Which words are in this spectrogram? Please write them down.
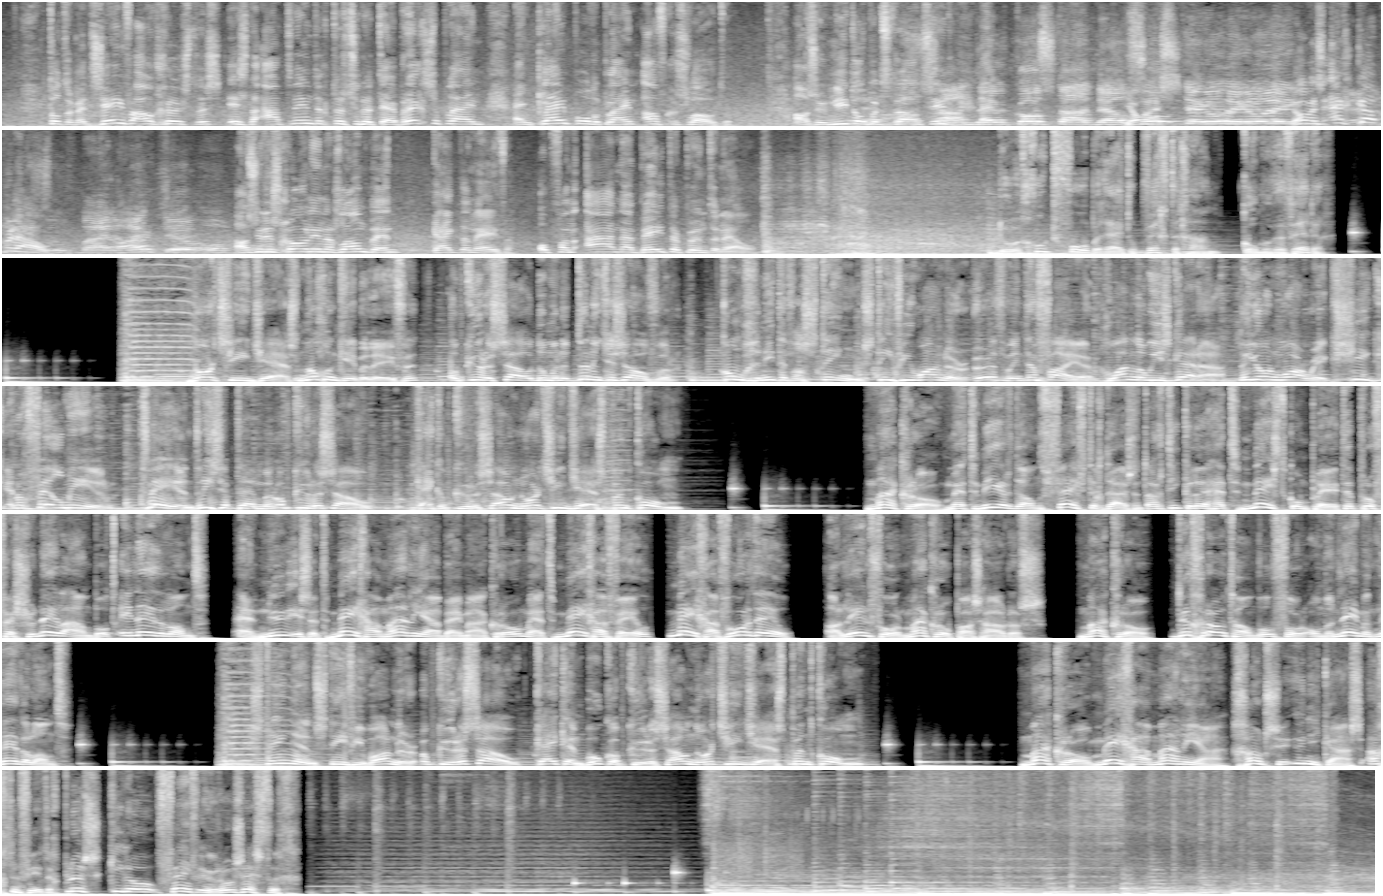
Tot en met 7 augustus is de A20 tussen het Terbrechtseplein en Kleinpolderplein afgesloten. Als u niet op het strand zit... Jongens, jongens, echt kappen nou! Als u dus gewoon in het land bent, kijk dan even op van A naar beter.nl. Door goed voorbereid op weg te gaan, komen we verder. Noordsea Jazz nog een keer beleven? Op Curaçao doen we het dunnetjes over. Kom genieten van Sting, Stevie Wonder, Earth, Wind Fire... Juan Luis Guerra, Dionne Warwick, Chic en nog veel meer. 2 en 3 september op Curaçao. Kijk op CuraçaoNoordseaJazz.com. Macro, met meer dan 50.000 artikelen het meest complete professionele aanbod in Nederland. En nu is het mega mania bij Macro met mega veel, mega voordeel. Alleen voor Macro-pashouders. Macro, de groothandel voor ondernemend Nederland. Sting en Stevie Wonder op Curaçao. Kijk en boek op CuraçaoNordGJazz.com. Macro Mega Mania. Goudse Unica's 48 plus, kilo 5,60 euro.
